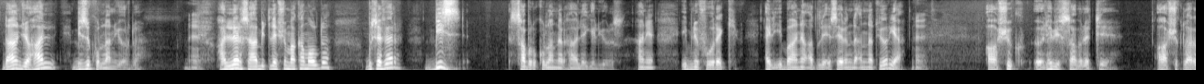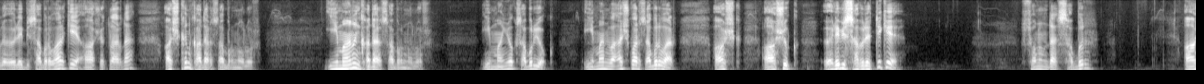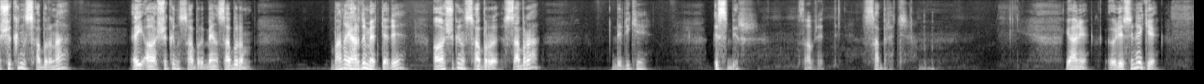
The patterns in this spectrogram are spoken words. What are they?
Daha önce hal bizi kullanıyordu. Evet. Haller sabitleşi makam oldu. Bu sefer biz sabır kullanır hale geliyoruz. Hani İbn Furek El İbane adlı eserinde anlatıyor ya. Evet. Aşık öyle bir sabretti. Aşıklarda öyle bir sabır var ki aşıklarda aşkın kadar sabrın olur. İmanın kadar sabrın olur. İman yok, sabır yok. İman ve aşk var, sabır var. Aşk, aşık öyle bir sabretti ki sonunda sabır aşıkın sabrına ey aşıkın sabrı ben sabırım bana yardım et dedi. Aşıkın sabrı sabra dedi ki ısbir Sabretti. sabret. Yani öylesine ki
